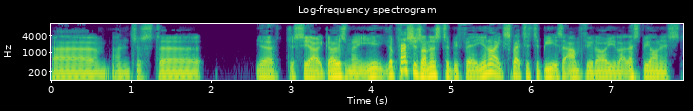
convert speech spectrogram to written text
um, and just uh, yeah, just see how it goes, mate. You, the pressure's on us. To be fair, you're not expected to beat us at Anfield, are you? Like, let's be honest.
